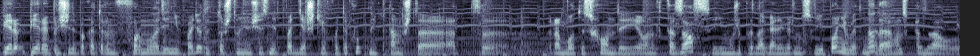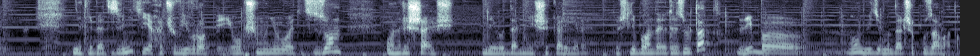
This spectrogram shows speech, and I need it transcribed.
пер первая причина, по которой он в Формулу-1 не пойдет, это то, что у него сейчас нет поддержки какой-то крупной, потому что от э, работы с Хондой он отказался, ему уже предлагали вернуться в Японию в этом ну, году. Да. Он сказал, нет, ребят, извините, я хочу в Европе. И, в общем, у него этот сезон, он решающий для его дальнейшей карьеры. То есть либо он дает результат, либо ну, видимо, дальше кузовато.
